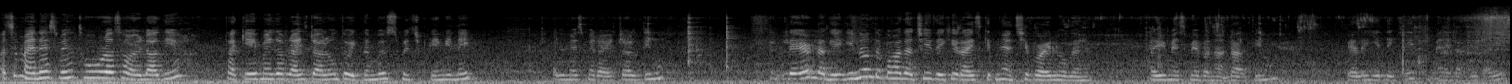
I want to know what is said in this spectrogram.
अच्छा मैंने इसमें थोड़ा सा ऑयल डाल दिया ताकि मैं जब राइस डालूँ तो एकदम भी उसमें चिपकेंगे नहीं। अभी मैं इसमें राइस डालती हूँ। लेयर लगेगी ना तो बहुत अच्छी, देखिए राइस कितने अच्छे बॉयल हो गए हैं। अभी मैं इसमें बना डालती हूँ। पहले ये देखिए, मैंने डाली राइस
